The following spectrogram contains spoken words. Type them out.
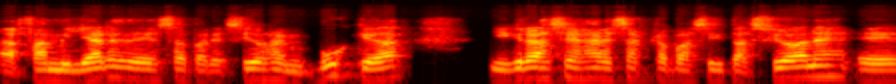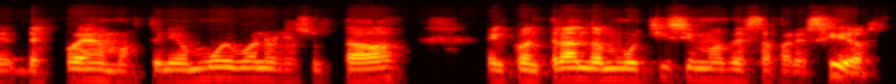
a familiares de desaparecidos en búsqueda y gracias a esas capacitaciones eh, después hemos tenido muy buenos resultados encontrando muchísimos desaparecidos.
